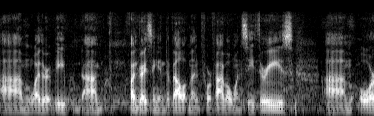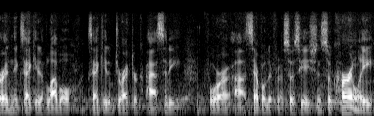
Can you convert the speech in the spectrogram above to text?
um, whether it be um, fundraising and development for 501c3s, um, or an executive level, executive director capacity for uh, several different associations. So currently,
